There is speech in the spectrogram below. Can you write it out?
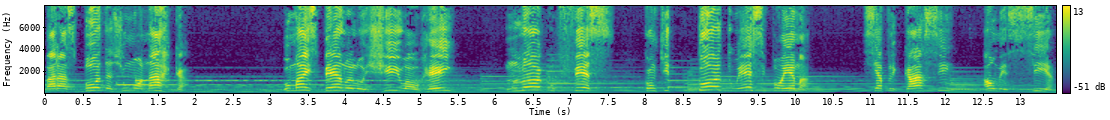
para as bodas de um monarca. O mais belo elogio ao rei logo fez com que todo esse poema se aplicasse ao Messias,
